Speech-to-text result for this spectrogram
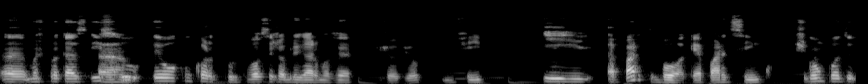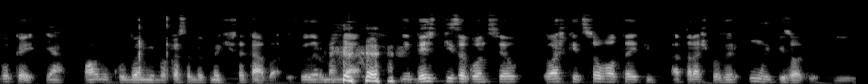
Ah, mas por acaso, isso Ah. eu concordo, porque vocês obrigaram-me a ver Jojo, enfim. E a parte boa, que é a parte 5, chegou a um ponto em que, ok, yeah, pau no cu do anime, eu quero saber como é que isto acaba. E fui ler o mangá. e desde que isso aconteceu, eu acho que só voltei tipo, atrás para ver um episódio. E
